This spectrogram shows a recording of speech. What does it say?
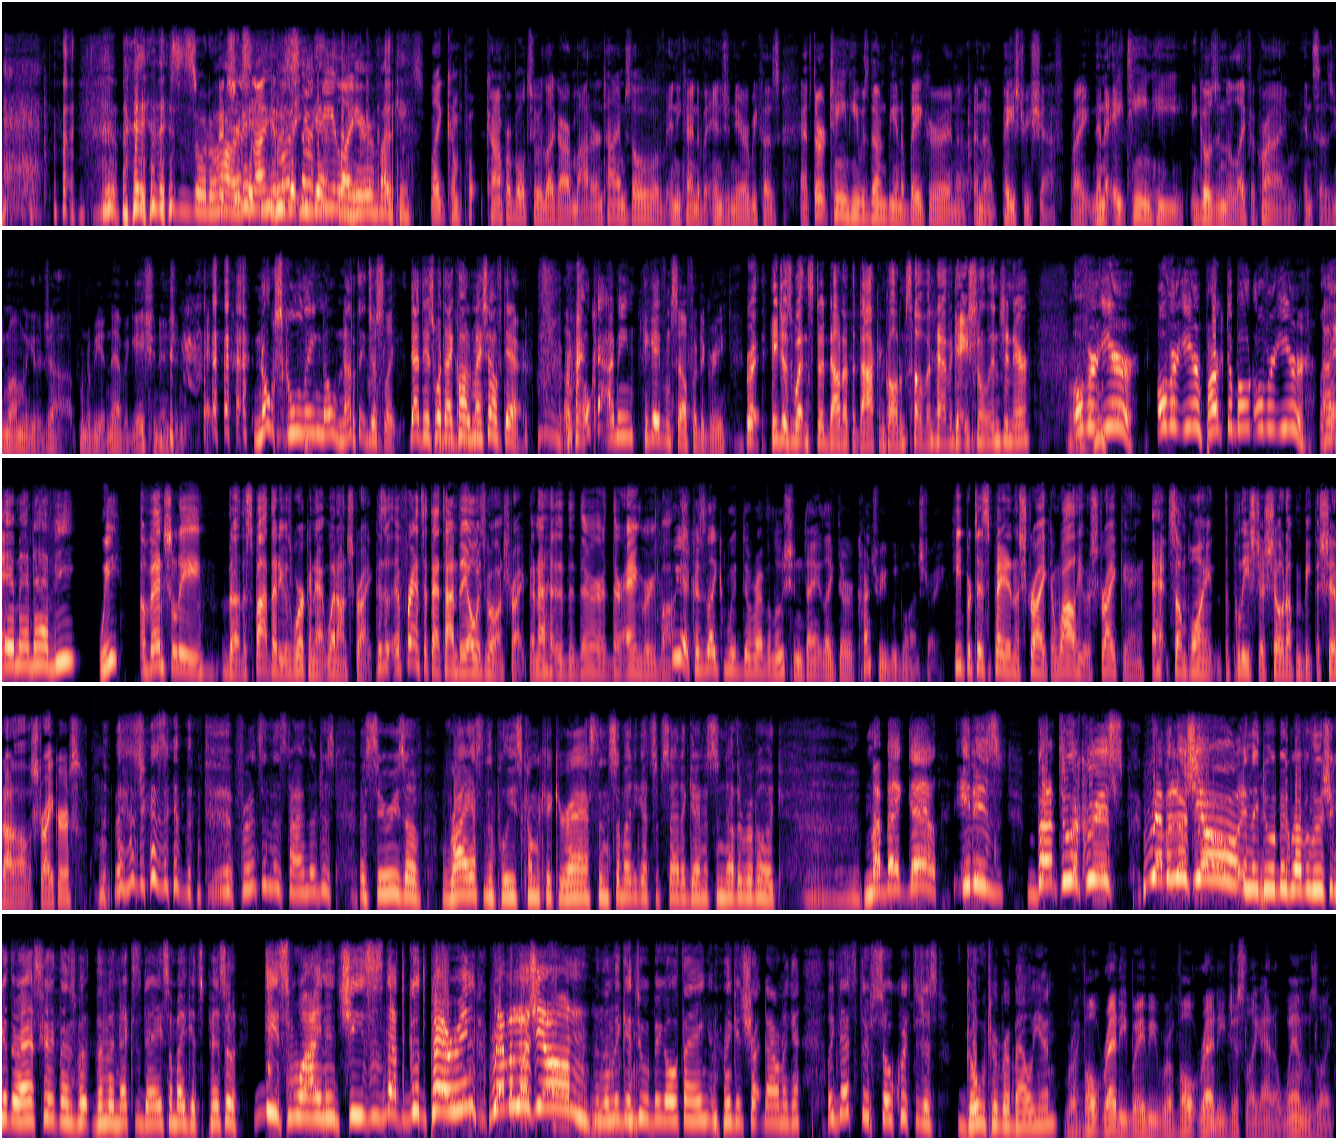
this is sort of It's hard just not- it must that you not get be like- here in uh, Vikings. like comp- comparable to like our modern times though of any kind of an engineer because at 13 he was done being a baker and a, and a pastry chef right then at 18 he he goes into the life of crime and says you know i'm gonna get a job i'm gonna be a navigation engineer no schooling no nothing just like that is what i called myself there Like, Right. okay i mean he gave himself a degree Right. He just went and stood down at the dock and called himself a navigational engineer. over ear over ear park the boat over ear I am a Navi. we eventually the the spot that he was working at went on strike because uh, France at that time they always go on strike. They're not they're they're angry bunch. Well, yeah, because like with the revolution thing, like their country would go on strike. He participated in the strike, and while he was striking, at some point the police just showed up and beat the shit out of all the strikers. That's just France in this time. They're just a series of riots, and the police come and kick your ass. Then somebody gets upset again. It's another rebel like. My big gal, it is burnt to a crisp, revolution! And they do a big revolution, get their ass kicked. Then, but then the next day, somebody gets pissed. they're This wine and cheese is not good pairing, revolution! And then they get into a big old thing, and they get shut down again. Like that's they're so quick to just go to rebellion. Revolt ready, baby. Revolt ready, just like at a whims. Like,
